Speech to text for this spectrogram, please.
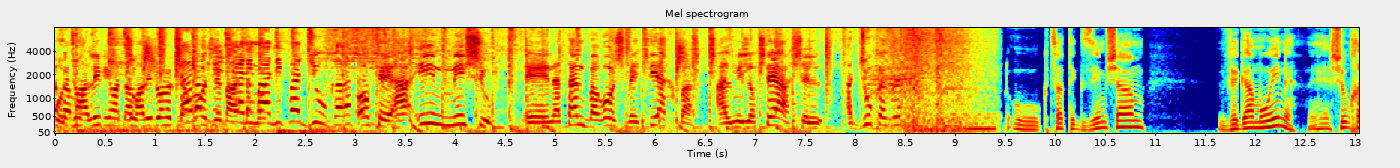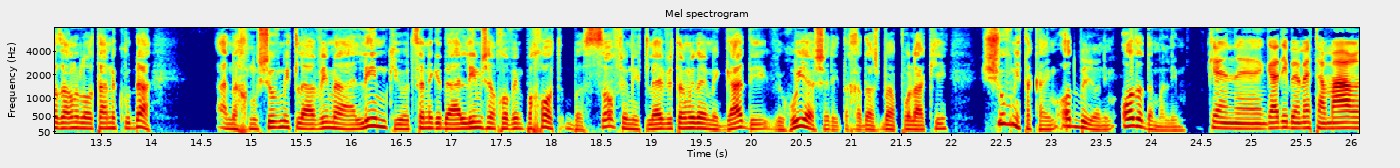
פה, אתה ג'וק, מעליב, אם אתה. מעליב לא למה נקמות, בגלל ובאת. שאני מעדיפה ג'וק? אוקיי, האם מישהו אה, נתן בראש והטיח בה על מילותיה של הג'וק הזה? הוא קצת הגזים שם, וגם הוא הנה, שוב חזרנו לאותה נקודה. אנחנו שוב מתלהבים מהאלים, כי הוא יוצא נגד האלים שאנחנו אוהבים פחות. בסוף, אם נתלהב יותר מדי מגדי, והוא יהיה השליט החדש באפולקי, שוב ניתקע עם עוד בריון, עם עוד אדם אלים. כן, אה, גדי באמת אמר,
